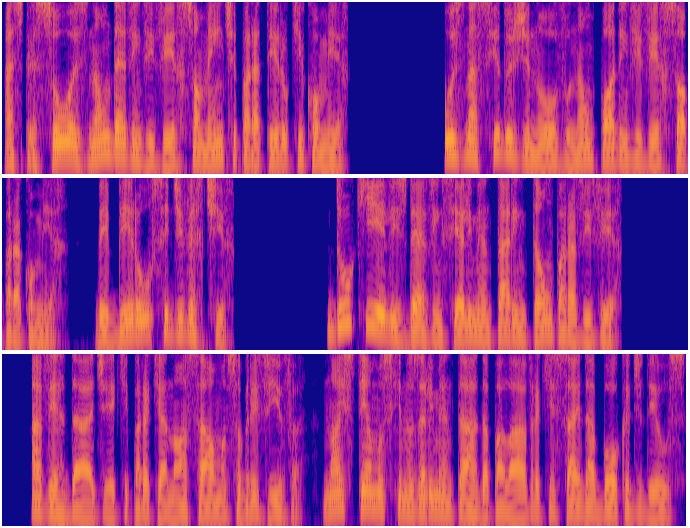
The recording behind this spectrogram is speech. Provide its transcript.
as pessoas não devem viver somente para ter o que comer. Os nascidos de novo não podem viver só para comer, beber ou se divertir. Do que eles devem se alimentar então para viver? A verdade é que para que a nossa alma sobreviva, nós temos que nos alimentar da palavra que sai da boca de Deus,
